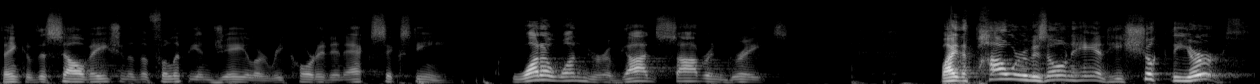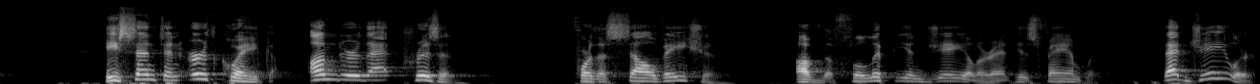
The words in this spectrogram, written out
Think of the salvation of the Philippian jailer recorded in Acts 16. What a wonder of God's sovereign grace. By the power of his own hand, he shook the earth. He sent an earthquake under that prison for the salvation of the Philippian jailer and his family. That jailer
